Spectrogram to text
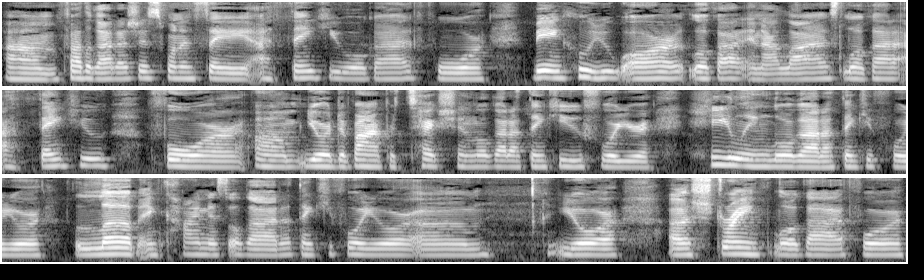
Um, Father God, I just want to say I thank you, oh God, for being who you are, Lord God, in our lives. Lord God, I thank you for um, your divine protection, Lord God. I thank you for your healing, Lord God. I thank you for your love and kindness, oh God. I thank you for your um, your uh, strength, Lord God, for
